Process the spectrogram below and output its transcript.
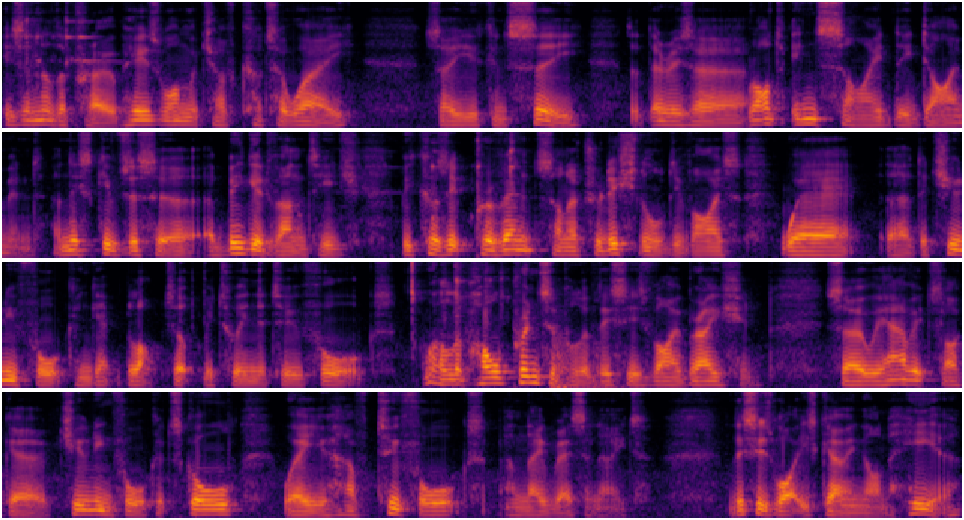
is another probe. Here's one which I've cut away so you can see that there is a rod inside the diamond and this gives us a, a big advantage because it prevents on a traditional device where uh, the tuning fork can get blocked up between the two forks. Well the whole principle of this is vibration so we have it's like a tuning fork at school where you have two forks and they resonate. This is what is going on here.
